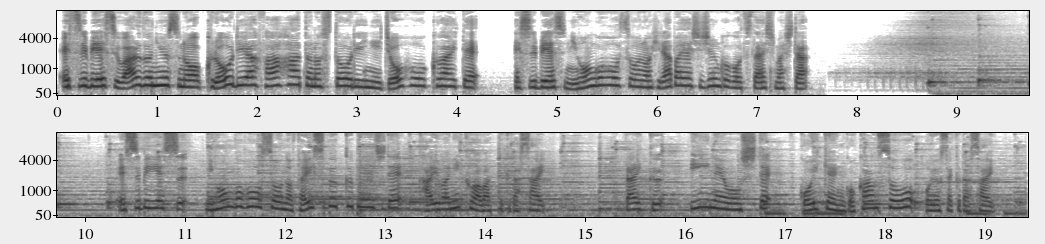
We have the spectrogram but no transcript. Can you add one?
SBS ワールドニュースのクローディア・ファーハートのストーリーに情報を加えて SBS 日本語放送の平林純子がお伝えしました。SBS 日本語放送の Facebook ページで会話に加わってください。l i いいねを押してご意見ご感想をお寄せください。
